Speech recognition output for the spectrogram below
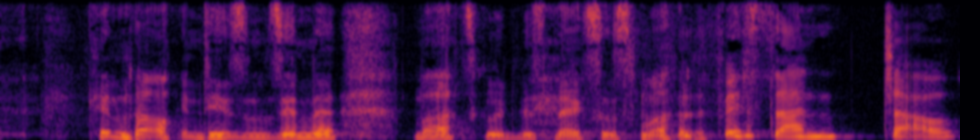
genau, in diesem Sinne. Macht's gut, bis nächstes Mal. Bis dann. Ciao.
